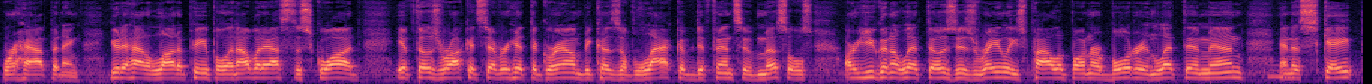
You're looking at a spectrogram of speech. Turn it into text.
were happening? You'd have had a lot of people. And I would ask the squad if those rockets ever hit the ground because of lack of defensive missiles, are you going to let those Israelis pile up on our border and let them in and escape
